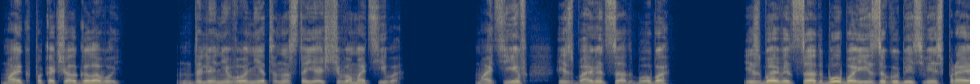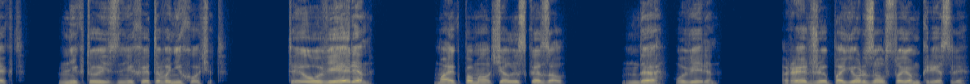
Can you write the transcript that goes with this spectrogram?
Майк покачал головой. Для него нет настоящего мотива. Мотив — избавиться от Боба. избавиться от Боба и загубить весь проект. Никто из них этого не хочет. Ты уверен? Майк помолчал и сказал. Да, уверен. Реджи поерзал в своем кресле.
